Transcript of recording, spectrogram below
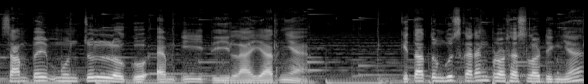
sampai muncul logo MI di layarnya. Kita tunggu sekarang proses loadingnya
